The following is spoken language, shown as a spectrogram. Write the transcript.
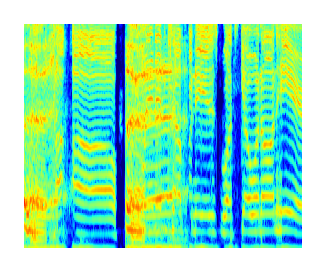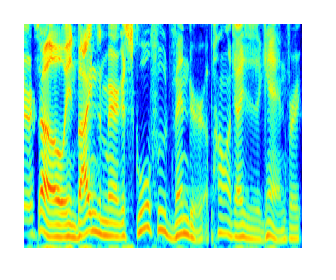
Uh oh. Linen companies, what's going on here? So, in Biden's America, school food vendor apologizes again for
